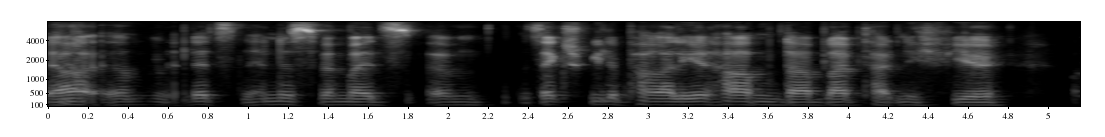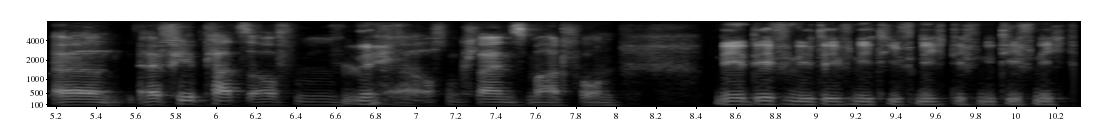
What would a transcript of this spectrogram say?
Ja, ja. Ähm, letzten Endes, wenn wir jetzt ähm, sechs Spiele parallel haben, da bleibt halt nicht viel, äh, äh viel Platz auf dem, nee. äh, auf dem kleinen Smartphone. Nee, definitiv, definitiv nicht, definitiv nicht.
